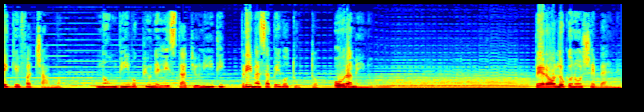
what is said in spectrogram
E che facciamo? Non vivo più negli Stati Uniti, prima sapevo tutto, ora meno. Però lo conosce bene.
